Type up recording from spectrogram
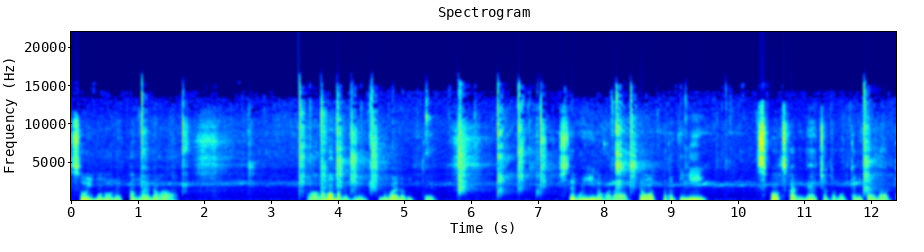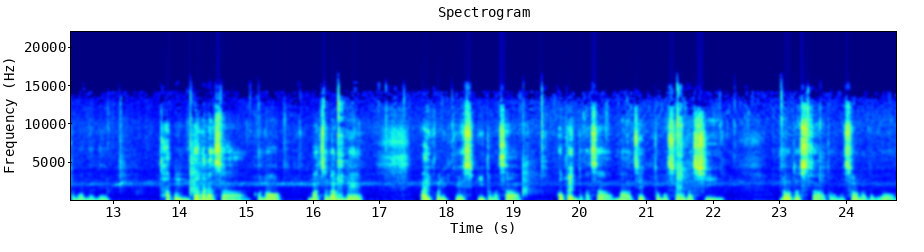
そういうものをね、考えながら、わがままでね、車選びってしてもいいのかなって思った時に、スポーツカーにね、ちょっと乗ってみたいなって思うんだよね。多分、だからさ、この、マツダのね、アイコニック SP とかさ、コペンとかさ、まあ Z もそうだし、ロードスターとかもそうなんだけど、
